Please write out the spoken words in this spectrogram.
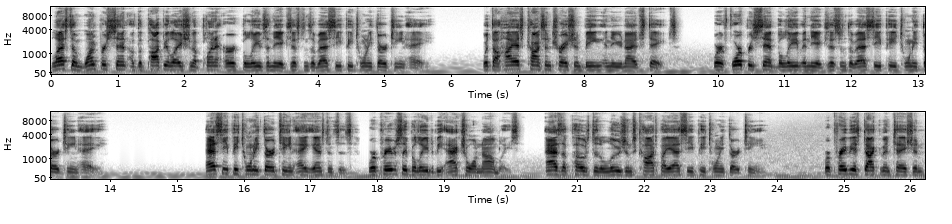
less than 1% of the population of planet Earth believes in the existence of SCP-2013-A, with the highest concentration being in the United States, where 4% believe in the existence of SCP-2013-A. SCP-2013-A instances were previously believed to be actual anomalies, as opposed to delusions caused by SCP-2013. For previous documentation,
